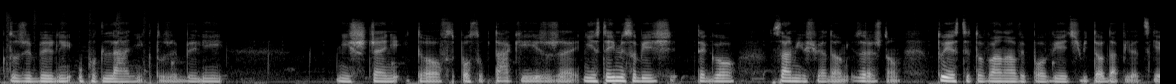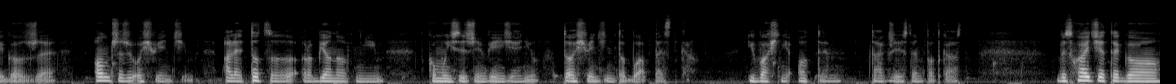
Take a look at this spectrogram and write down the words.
którzy byli upodlani, którzy byli niszczeni i to w sposób taki, że nie jesteśmy sobie tego sami uświadomi. Zresztą tu jest cytowana wypowiedź Witolda Pileckiego, że on przeżył Oświęcim, ale to, co robiono w nim w komunistycznym więzieniu, to Oświęcim to była pestka. I właśnie o tym także jest ten podcast. Wysłuchajcie tego,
